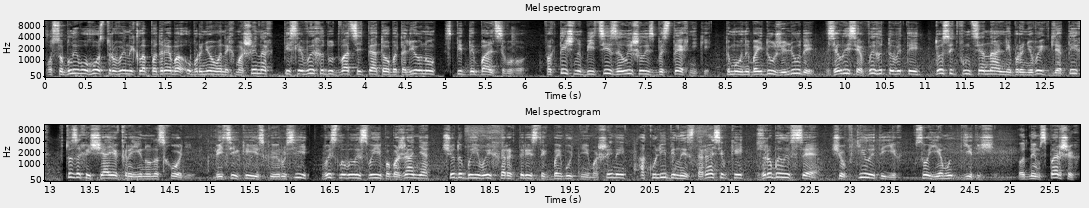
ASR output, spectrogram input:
Особливо гостро виникла потреба у броньованих машинах після виходу 25-го батальйону з-під Дебальцевого. Фактично бійці залишились без техніки, тому небайдужі люди взялися виготовити досить функціональний броньовик для тих, хто захищає країну на сході. Бійці Київської Русі висловили свої побажання щодо бойових характеристик майбутньої машини, а кулібіни з Тарасівки зробили все, щоб втілити їх в своєму дітищі. Одним з перших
